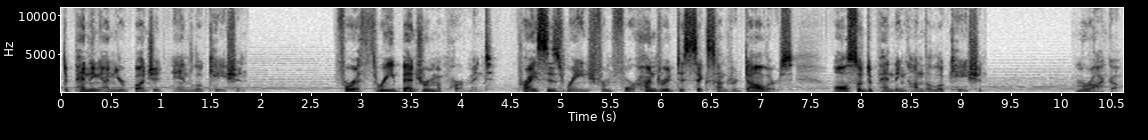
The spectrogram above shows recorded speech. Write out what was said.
depending on your budget and location. For a three-bedroom apartment, prices range from $400 to $600, also depending on the location. Morocco.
